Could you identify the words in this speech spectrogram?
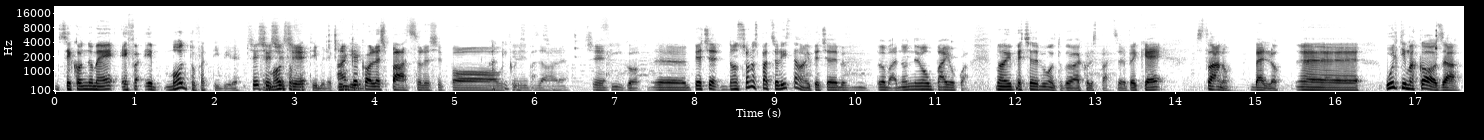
secondo me è, fa- è molto fattibile. Sì, È sì, sì, molto sì. fattibile. quindi- Anche con le spazzole si può Anche utilizzare. Sì. Figo. Eh, piace- non sono spazzolista, ma mi piacerebbe provare. Non ne ho un paio qua, ma mi piacerebbe molto provare con le spazzole perché strano, bello. Eh, ultima cosa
